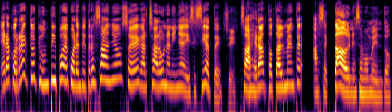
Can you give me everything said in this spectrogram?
era correcto que un tipo de 43 años se garchara a una niña de 17. Sí, ¿Sabes? Era totalmente aceptado en ese momento.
